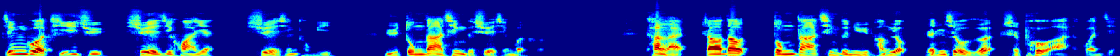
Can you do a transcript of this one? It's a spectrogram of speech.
经过提取血迹化验，血型统一，与董大庆的血型吻合。看来找到董大庆的女朋友任秀娥是破案的关键。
